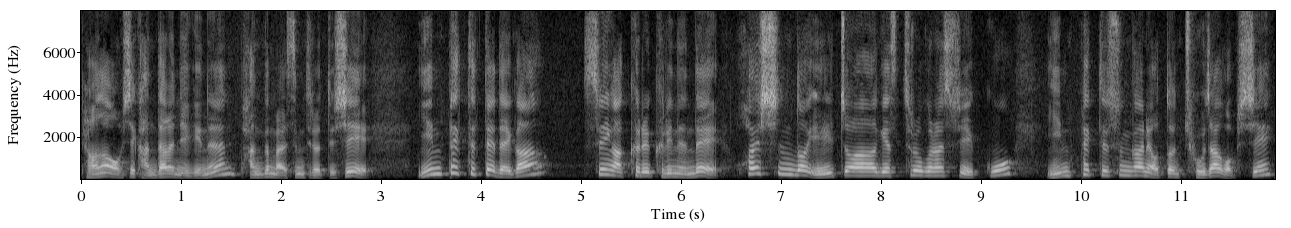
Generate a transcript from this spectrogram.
변화 없이 간다는 얘기는 방금 말씀드렸듯이 임팩트 때 내가 스윙 아크를 그리는데 훨씬 더 일정하게 스트로크를 할 수 있고 임팩트 순간에 어떤 조작 없이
